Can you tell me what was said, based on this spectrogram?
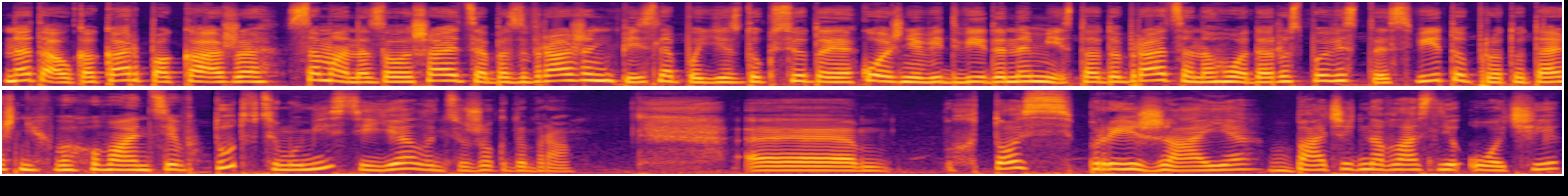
Наталка Карпа каже, сама не залишається без вражень після поїздок сюди. Кожні відвідини міста добра це нагода розповісти світу про тутешніх вихованців. Тут в цьому місті є ланцюжок добра. Е, хтось приїжджає, бачить на власні очі,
